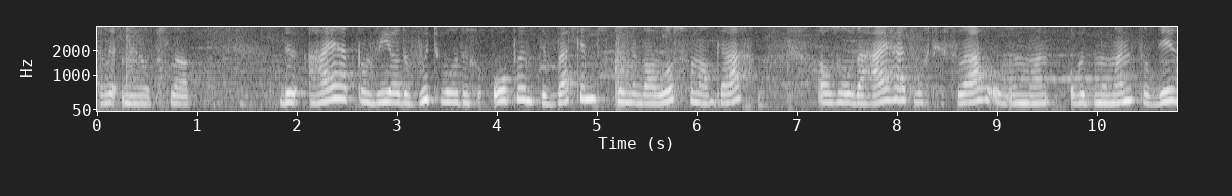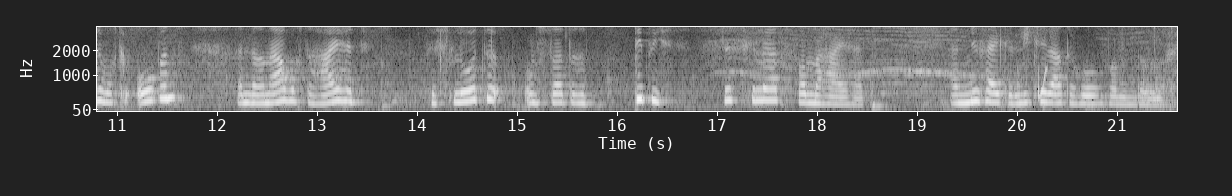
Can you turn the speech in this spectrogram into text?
ritme in opslaat. De hi-hat kan via de voet worden geopend, de bekkens komen dan los van elkaar. Als op de hi-hat wordt geslagen op, op het moment dat deze wordt geopend en daarna wordt de hi-hat gesloten, ontstaat er het typisch sisgeluid van de hi-hat. En nu ga ik een liedje laten horen van een drummer.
